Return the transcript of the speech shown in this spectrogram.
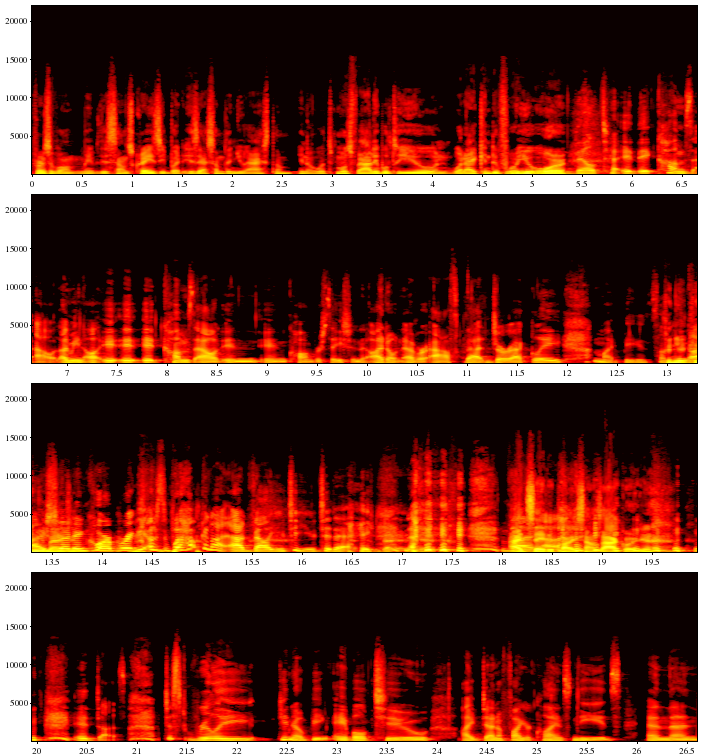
first of all, maybe this sounds crazy, but is that something you ask them? You know, what's most valuable to you and what I can do for you? Or they'll t- it, it comes out i mean uh, it, it, it comes out in in conversation i don't ever ask that directly It might be something you- can i you should imagine? incorporate yes well how can i add value to you today I'd say But, it probably sounds awkward. Yeah. it does. Just really, you know, being able to identify your client's needs and then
